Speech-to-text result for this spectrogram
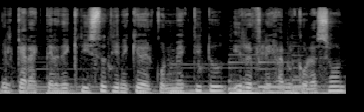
El carácter de Cristo tiene que ver con mi actitud y refleja mi corazón.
